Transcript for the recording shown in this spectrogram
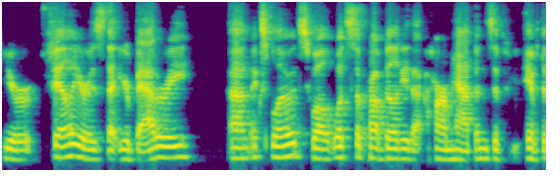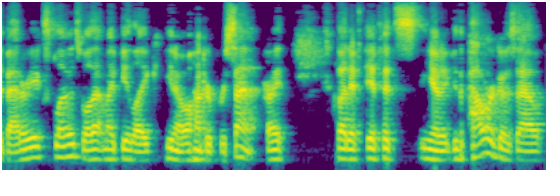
your failure is that your battery um, explodes. Well, what's the probability that harm happens if, if the battery explodes? Well, that might be like, you know, 100%, right? But if, if it's, you know, the power goes out,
